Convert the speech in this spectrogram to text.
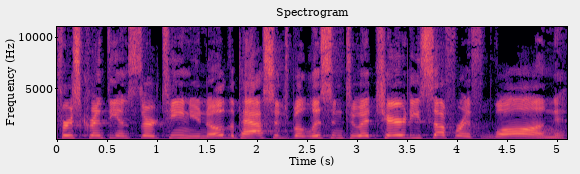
1 Corinthians 13, you know the passage, but listen to it. Charity suffereth long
